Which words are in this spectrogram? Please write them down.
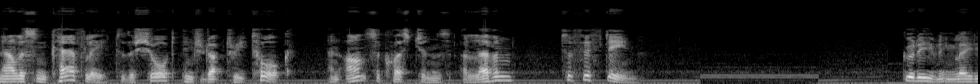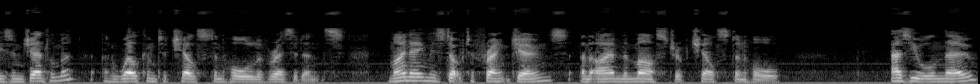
Now listen carefully to the short introductory talk and answer questions 11 to 15. Good evening, ladies and gentlemen, and welcome to Chelston Hall of Residence. My name is Dr. Frank Jones, and I am the Master of Chelston Hall. As you all know,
